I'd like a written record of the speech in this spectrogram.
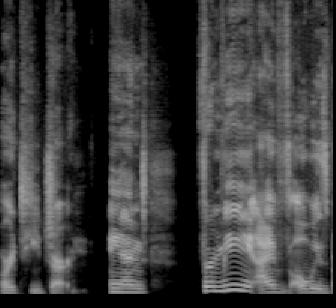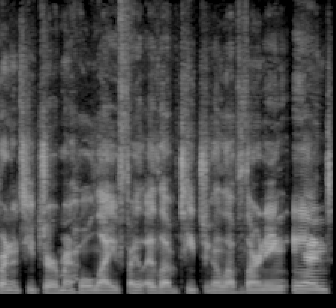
or a teacher. And for me, I've always been a teacher my whole life. I, I love teaching, I love learning. And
